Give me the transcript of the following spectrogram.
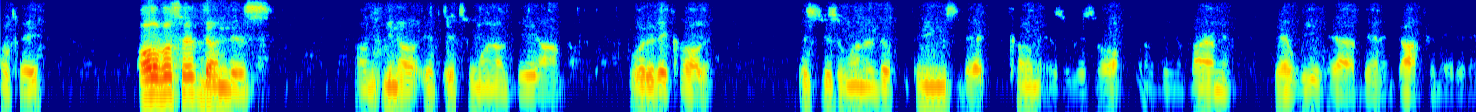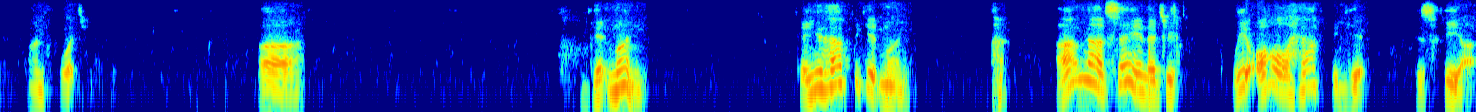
Okay? All of us have done this. Um, you know, it, it's one of the, um, what do they call it? It's just one of the things that come as a result of the environment that we have been indoctrinated in, unfortunately. Uh, get money. And you have to get money. I'm not saying that you, we all have to get this fiat.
